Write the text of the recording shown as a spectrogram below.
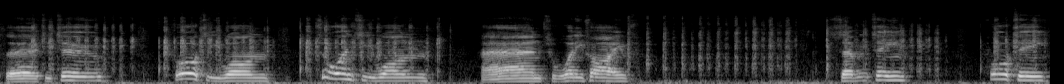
32. 41. 21. And 25. 17. 40.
